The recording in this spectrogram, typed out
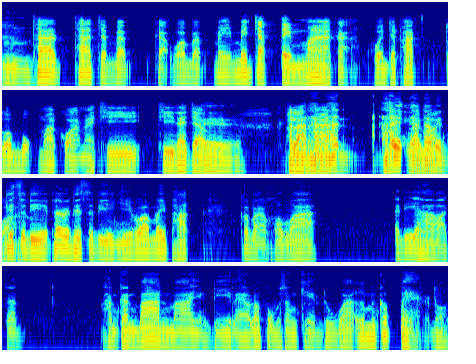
อืมถ้าถ้าจะแบบกะว่าแบบไม่ไม่จัดเต็มมากอะ ควรจะพักตัวบุกมากกว่าไหมที่ที่น่าจะเออพลังถ้างานถ้าถ้าอย่างนั้นหมถ้าดเป็นไปมกกว่ทฤษฎีถ้าเป็นทฤษฎีอย่างนี้ว่าไม่พักก็หมายความว่าเอ็ดดี้ฮาวอาจจะทำการบ้านมาอย่างดีแล้ว แล้วผมสังเกตดูว่าเออมันก็แปลกอะเนาะ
